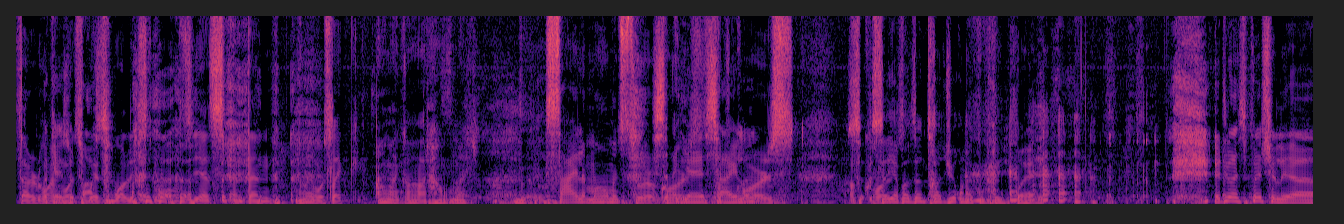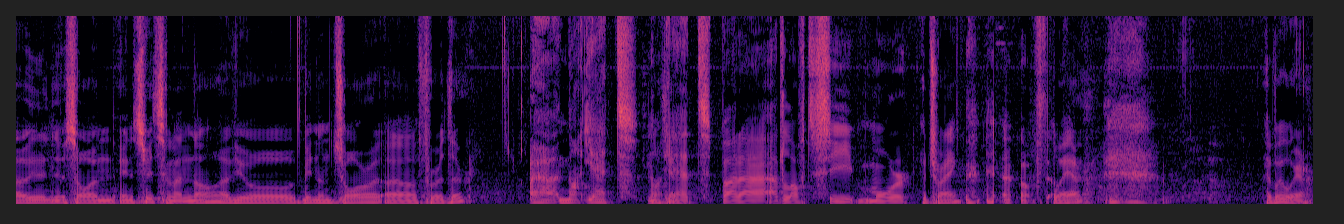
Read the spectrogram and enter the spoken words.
third one Okay, was pass. with Wally Smalls. yes, and then no, it was like, oh my God, how much silent moments tour, of course, yeah, of course, of Ça, il n'y a course. pas besoin de traduire, on a compris. Ouais. It was especially uh, in, so in, in Switzerland. No, have you been on tour uh, further? Uh, not yet, not Not yet? yet, but uh, I'd love to see more You're trying? of Where? Everywhere.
